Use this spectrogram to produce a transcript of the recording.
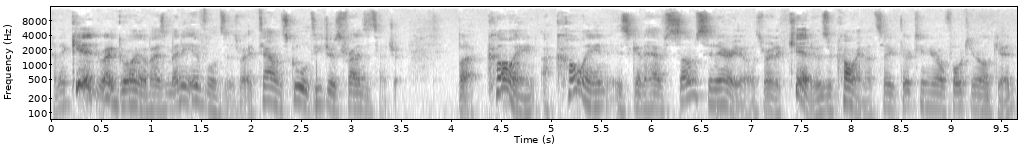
And a kid, right, growing up has many influences, right? Town, school, teachers, friends, etc. But a Kohen, a Kohen is going to have some scenarios, right? A kid who's a Kohen, let's say 13 year old, 14 year old kid,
